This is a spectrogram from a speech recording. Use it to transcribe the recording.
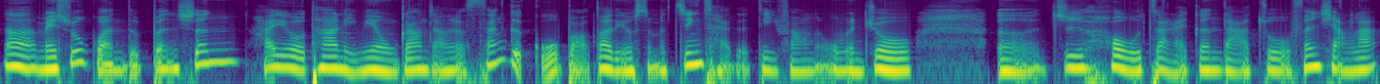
那美术馆的本身，还有它里面，我刚刚讲的有三个国宝，到底有什么精彩的地方呢？我们就呃之后再来跟大家做分享啦。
